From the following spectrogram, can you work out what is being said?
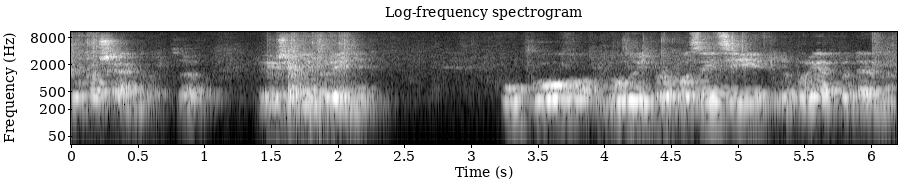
Лукашенко. Рішення прийнято. У кого будуть пропозиції до порядку денного?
